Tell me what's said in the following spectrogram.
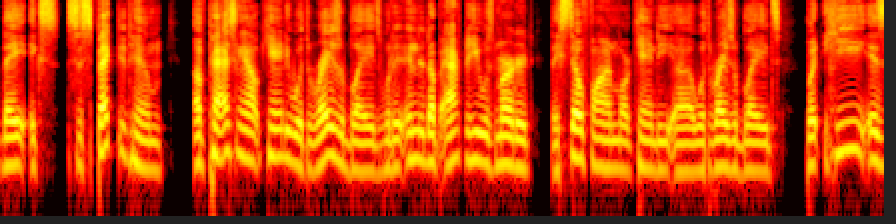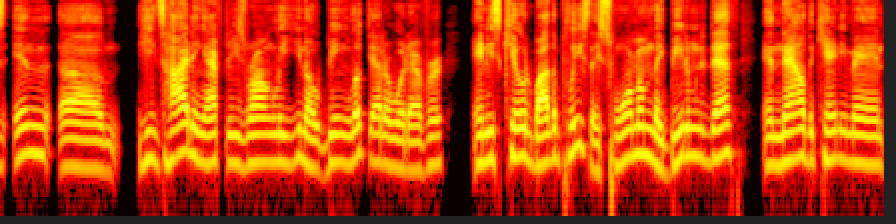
they ex- suspected him of passing out candy with razor blades. What it ended up after he was murdered, they still find more candy uh, with razor blades. But he is in, um, he's hiding after he's wrongly, you know, being looked at or whatever, and he's killed by the police. They swarm him, they beat him to death, and now the Candyman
